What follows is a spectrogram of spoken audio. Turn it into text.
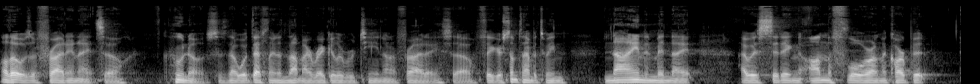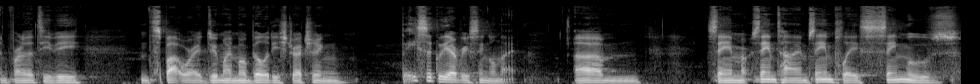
although it was a Friday night, so who knows? That what definitely not my regular routine on a Friday. So figure sometime between nine and midnight, I was sitting on the floor on the carpet in front of the TV, in the spot where I do my mobility stretching, basically every single night. Um, same same time, same place, same moves,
